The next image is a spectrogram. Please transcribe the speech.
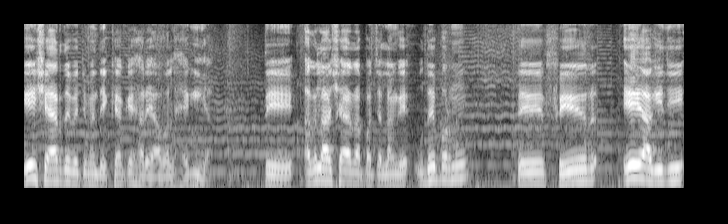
ਇਹ ਸ਼ਹਿਰ ਦੇ ਵਿੱਚ ਮੈਂ ਦੇਖਿਆ ਕਿ ਹਰਿਆਵਲ ਹੈਗੀ ਆ। ਤੇ ਅਗਲਾ ਸ਼ਹਿਰ ਆਪਾਂ ਚੱਲਾਂਗੇ ਉਦੇਪੁਰ ਨੂੰ। ਤੇ ਫਿਰ ਇਹ ਆ ਗਈ ਜੀ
